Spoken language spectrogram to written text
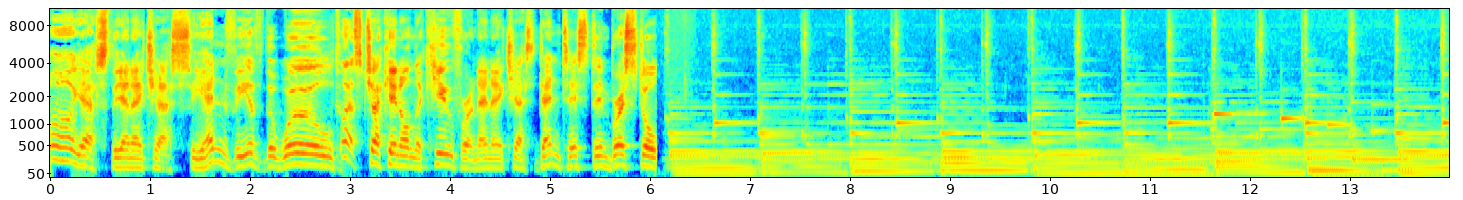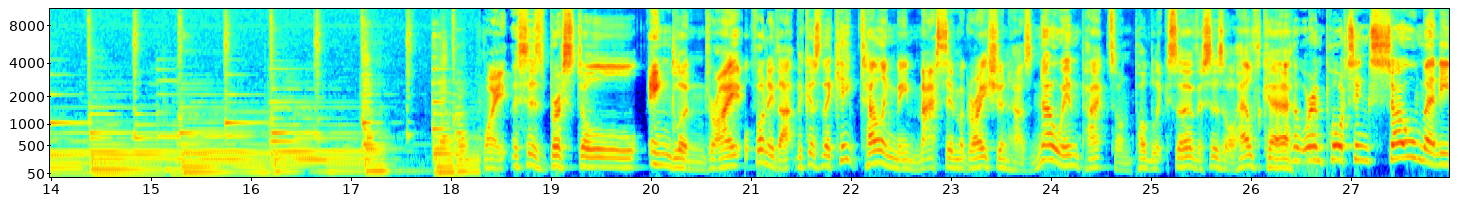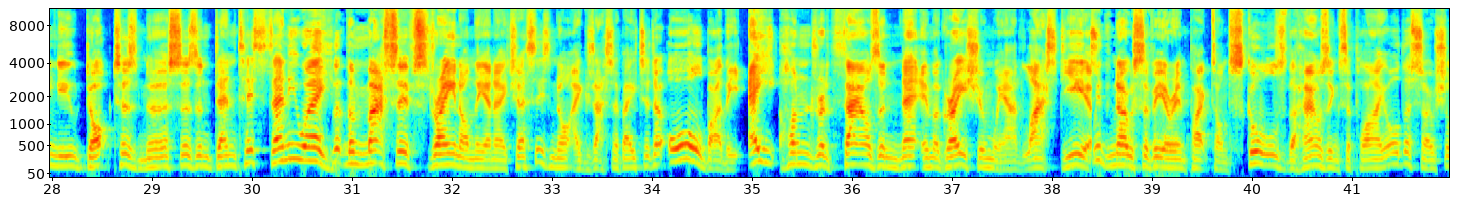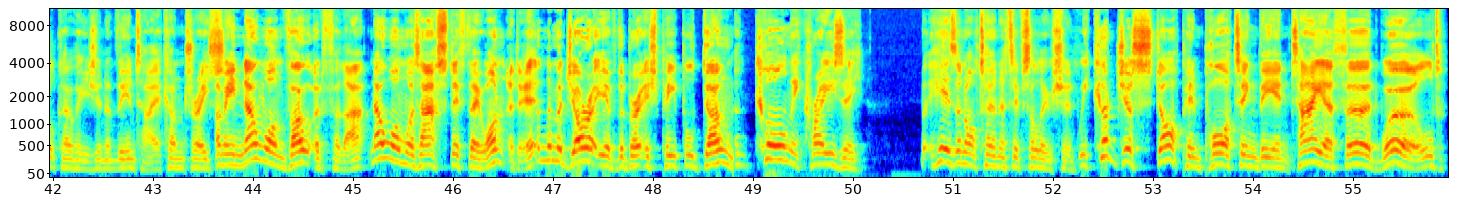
Oh, yes, the NHS. The envy of the world. Let's check in on the queue for an NHS dentist in Bristol. Wait, this is Bristol, England, right? Funny that, because they keep telling me mass immigration has no impact on public services or healthcare, that we're importing so many new doctors, nurses, and dentists anyway, that the massive strain on the NHS is not exacerbated at all by the 800,000 net immigration we had last year, with no severe impact on schools, the housing supply, or the social cohesion of the entire country. I mean, no one voted for that, no one was asked if they wanted it, and the majority of the People don't. And call me crazy. But here's an alternative solution. We could just stop importing the entire third world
